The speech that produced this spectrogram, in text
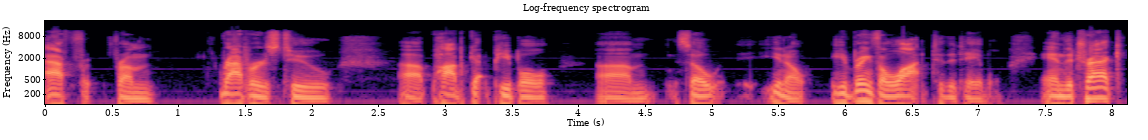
Afri- from rappers to uh, pop people. Um, so you know he brings a lot to the table, and the track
